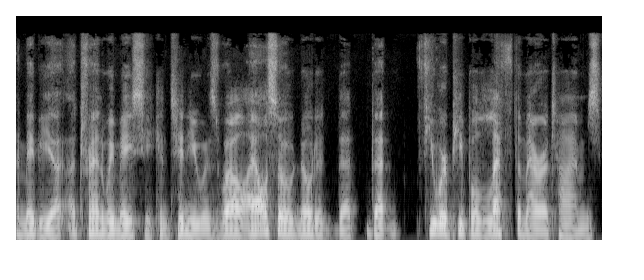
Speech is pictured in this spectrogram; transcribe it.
and maybe a, a, trend we may see continue as well. I also noted that that fewer people left the Maritimes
